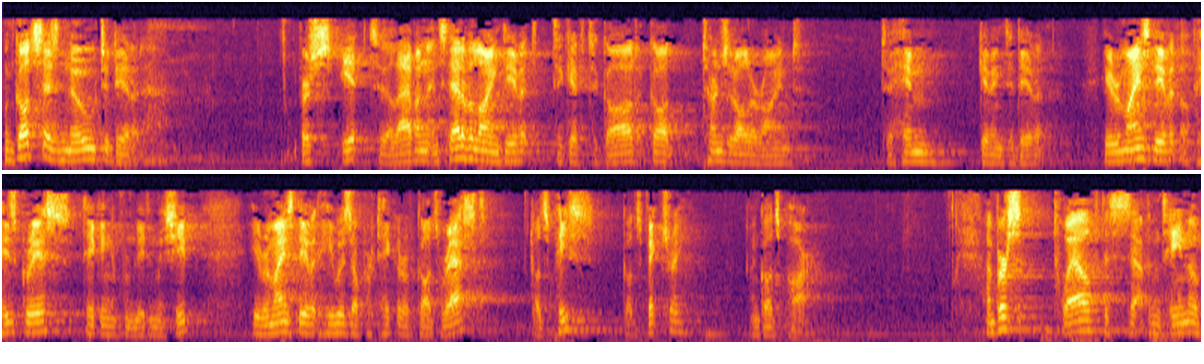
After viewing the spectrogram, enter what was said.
When God says no to David, verse 8 to 11, instead of allowing David to give to God, God turns it all around to him giving to David. He reminds David of his grace, taking him from leading the sheep. He reminds David he was a partaker of God's rest, God's peace, God's victory, and God's power. And verse 12 to 17 of,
